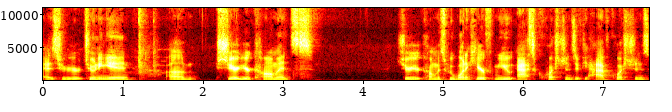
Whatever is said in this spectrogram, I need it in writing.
as you're tuning in, um, share your comments. Share your comments. We want to hear from you. Ask questions if you have questions,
